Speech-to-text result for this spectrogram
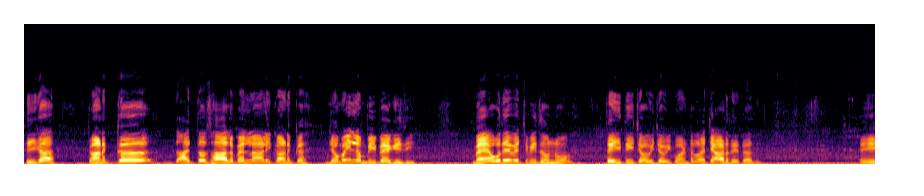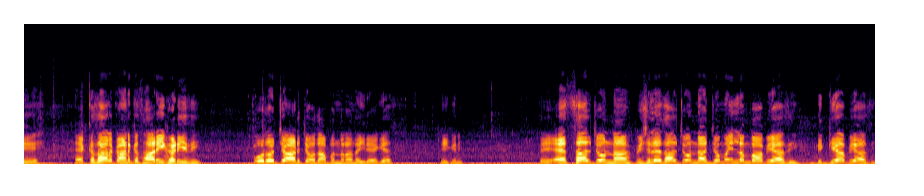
ਠੀਕ ਆ? ਕਣਕ, ਅੱਜ ਤੋਂ ਸਾਲ ਪਹਿਲਾਂ ਵਾਲੀ ਕਣਕ ਜਮਾਂ ਹੀ ਲੰਬੀ ਪੈ ਗਈ ਸੀ। ਮੈਂ ਉਹਦੇ ਵਿੱਚ ਵੀ ਤੁਹਾਨੂੰ 23 23 24 24 ਕੁਇੰਟਲ ਦਾ ਝਾੜ ਦਿੱਤਾ ਸੀ। ਤੇ ਇੱਕ ਸਾਲ ਕਣਕ ਸਾਰੀ ਖੜੀ ਸੀ, ਉਦੋਂ ਝਾੜ 14 15 ਦਾ ਹੀ ਰਹਿ ਗਿਆ ਸੀ। ਠੀਕ ਨਹੀਂ ਤੇ ਇਸ ਸਾਲ ਝੋਨਾ, ਪਿਛਲੇ ਸਾਲ ਝੋਨਾ ਜਮਾਂ ਹੀ ਲੰਬਾ ਪਿਆ ਸੀ, ਡਿੱਗਿਆ ਪਿਆ ਸੀ।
